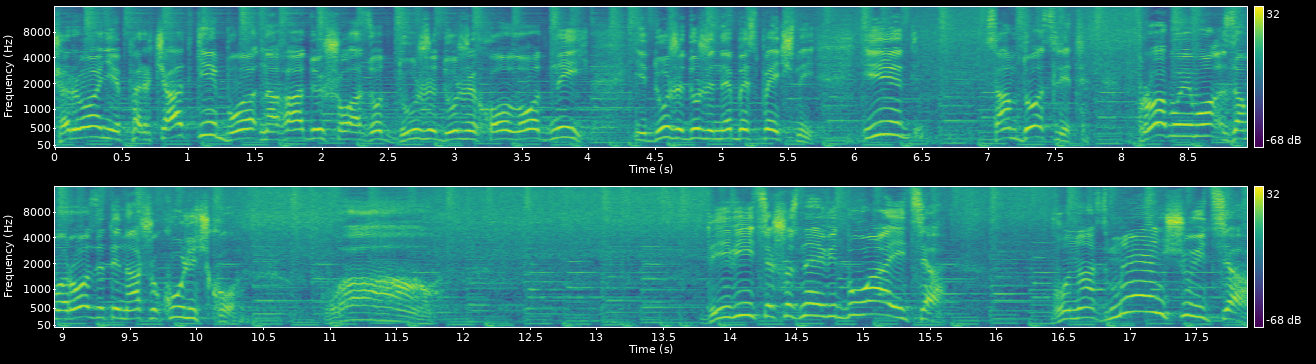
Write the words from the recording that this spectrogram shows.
червоні перчатки, бо нагадую, що азот дуже-дуже холодний і дуже-дуже небезпечний. І сам дослід. Пробуємо заморозити нашу кулічку. Вау! Дивіться, що з нею відбувається. Вона зменшується.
